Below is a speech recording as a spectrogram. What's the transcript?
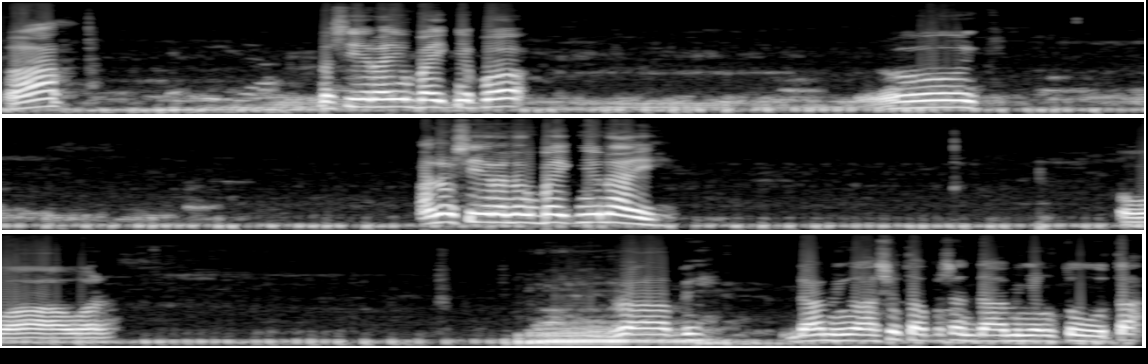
Ha? Nasira yung bike niyo po? Uy. Anong sira ng bike niyo, Nay? Kawawa. Grabe. Daming aso tapos ang dami niyang tuta.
